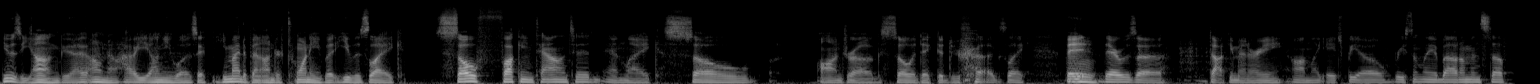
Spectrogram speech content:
he was young, dude. I don't know how young he was. He might have been under twenty, but he was like so fucking talented and like so on drugs, so addicted to drugs. Like they Mm. there was a documentary on like HBO recently about him and stuff.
